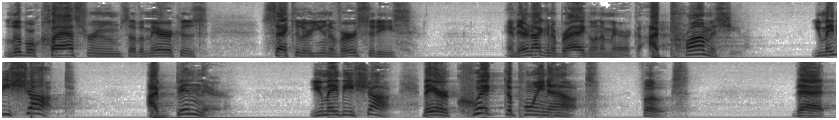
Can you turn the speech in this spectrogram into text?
liberal classrooms of America's secular universities, and they're not going to brag on America. I promise you. You may be shocked. I've been there. You may be shocked. They are quick to point out, folks, that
